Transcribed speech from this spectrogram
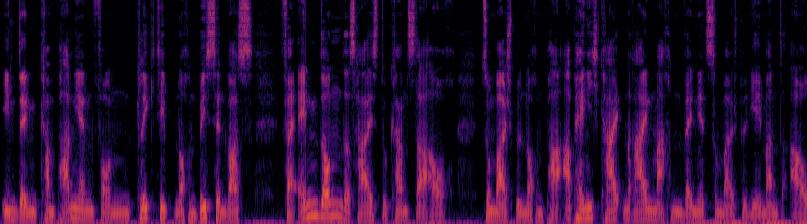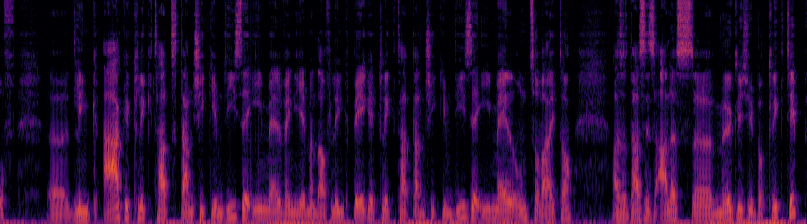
in den Kampagnen von Clicktip noch ein bisschen was verändern. Das heißt, du kannst da auch zum Beispiel noch ein paar Abhängigkeiten reinmachen. Wenn jetzt zum Beispiel jemand auf äh, Link A geklickt hat, dann schick ihm diese E-Mail. Wenn jemand auf Link B geklickt hat, dann schick ihm diese E-Mail und so weiter. Also das ist alles äh, möglich über Clicktip.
